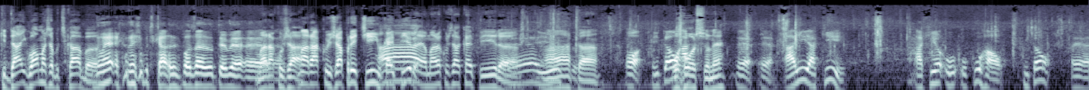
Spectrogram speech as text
Que dá igual uma jabuticaba? Não é, não é jabuticaba, gente pode usar o termo. É, é, maracujá. Maracujá pretinho, ah, caipira. Ah, é maracujá caipira. É isso. Ah, tá. Ó, então, o roxo, né? É, é. Aí aqui, aqui é o, o curral. Então, é,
